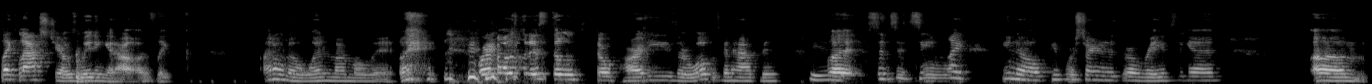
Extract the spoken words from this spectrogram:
Like last year, I was waiting it out. I was like, I don't know when my moment, like, or if I was gonna still throw parties or what was gonna happen. Yeah. But since it seemed like, you know, people were starting to throw raves again, um,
